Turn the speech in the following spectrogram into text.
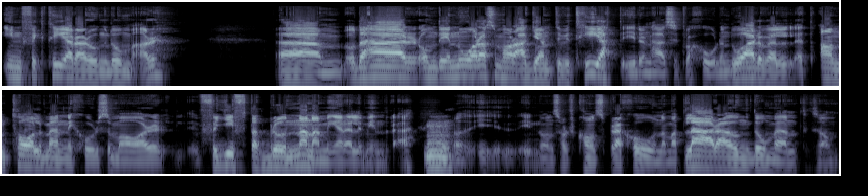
infekterar ungdomar. Um, och det här, om det är några som har agentivitet i den här situationen, då är det väl ett antal människor som har förgiftat brunnarna mer eller mindre. Mm. I, I, någon sorts konspiration om att lära ungdomen liksom,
